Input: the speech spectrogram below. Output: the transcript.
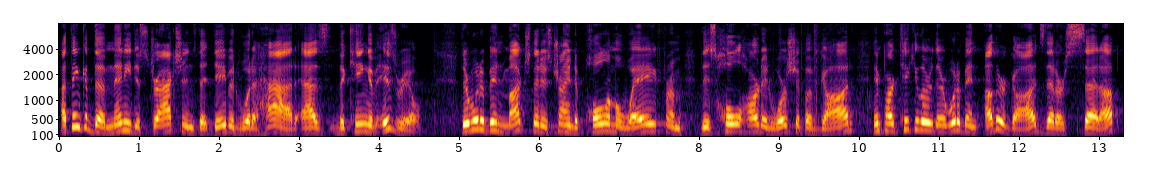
I think of the many distractions that David would have had as the king of Israel. There would have been much that is trying to pull him away from this wholehearted worship of God. In particular, there would have been other gods that are set up,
